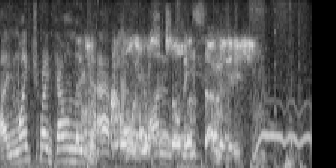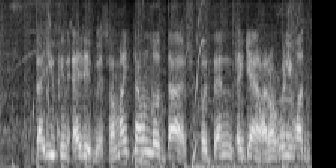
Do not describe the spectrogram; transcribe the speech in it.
I might try download the app on PlayStation that you can edit with. I might download that, but then again, I don't really want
